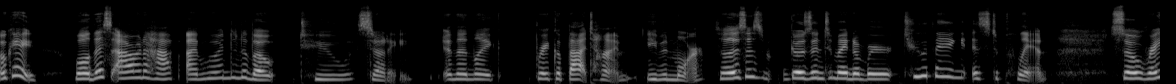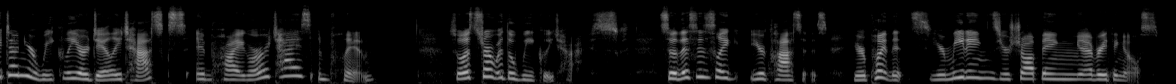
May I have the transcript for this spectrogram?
okay, well, this hour and a half I'm going to devote to studying. And then like break up that time even more. So this is goes into my number 2 thing is to plan. So write down your weekly or daily tasks and prioritize and plan. So let's start with the weekly tasks. So this is like your classes, your appointments, your meetings, your shopping, everything else.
